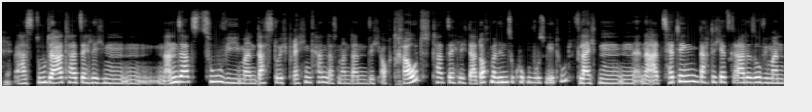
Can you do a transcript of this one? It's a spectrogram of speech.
Ja. Hast du da tatsächlich einen, einen, Ansatz zu, wie man das durchbrechen kann, dass man dann sich auch traut, tatsächlich da doch mal hinzugucken, wo es weh tut? Vielleicht ein, eine Art Setting, dachte ich jetzt gerade so, wie man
